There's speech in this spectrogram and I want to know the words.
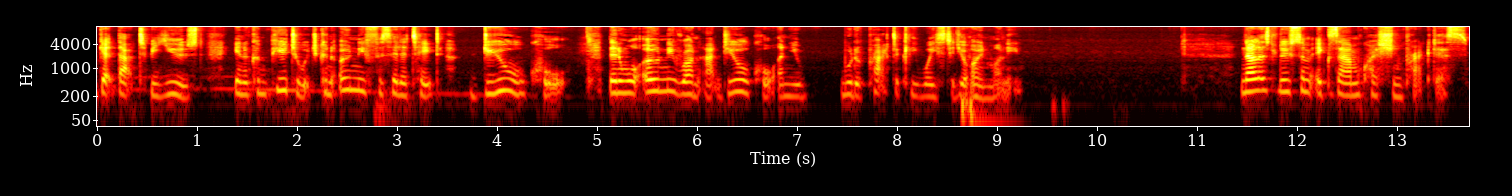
get that to be used in a computer which can only facilitate dual core, then it will only run at dual core and you would have practically wasted your own money. Now let's do some exam question practice.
